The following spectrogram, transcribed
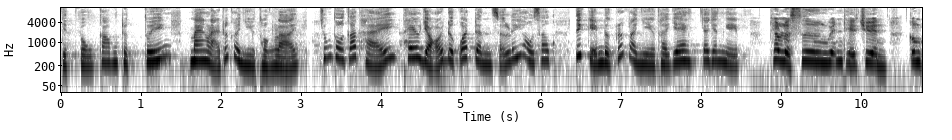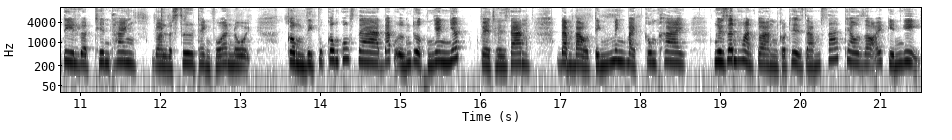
dịch vụ công trực tuyến mang lại rất là nhiều thuận lợi. Chúng tôi có thể theo dõi được quá trình xử lý hồ sơ, tiết kiệm được rất là nhiều thời gian cho doanh nghiệp. Theo luật sư Nguyễn Thế Truyền, công ty Luật Thiên Thanh, đoàn luật sư thành phố Hà Nội, Cổng Dịch vụ Công Quốc gia đáp ứng được nhanh nhất về thời gian, đảm bảo tính minh bạch công khai. Người dân hoàn toàn có thể giám sát theo dõi kiến nghị,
